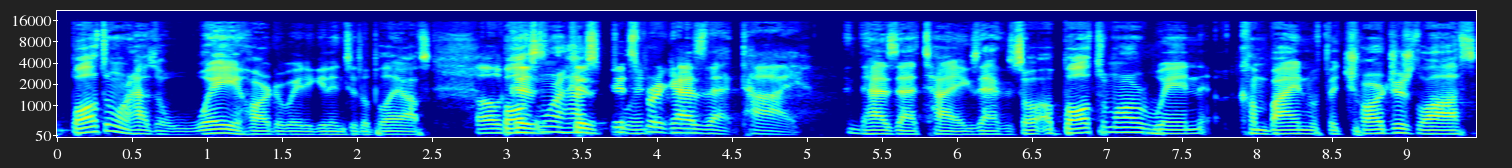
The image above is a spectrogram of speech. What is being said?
Baltimore has a way harder way to get into the playoffs. oh, because Baltimore has to win- Pittsburgh has that tie. It has that tie exactly. So a Baltimore win combined with a Chargers loss,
